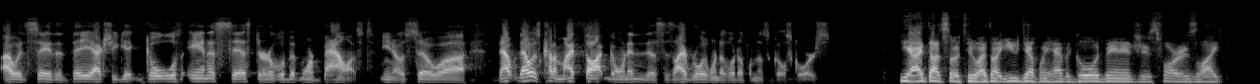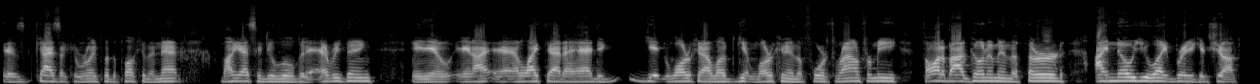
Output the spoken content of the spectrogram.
I would say that they actually get goals and assists. They're a little bit more balanced, you know. So uh, that that was kind of my thought going into this. Is I really want to load up on those goal scores. Yeah, I thought so too. I thought you definitely had the goal advantage as far as like as guys that can really put the puck in the net. My guys can do a little bit of everything, and you know, and I I like that. I had to get Larkin. I loved getting Larkin in the fourth round for me. Thought about going him in the third. I know you like Brady Tkachuk,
